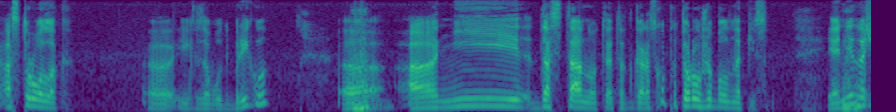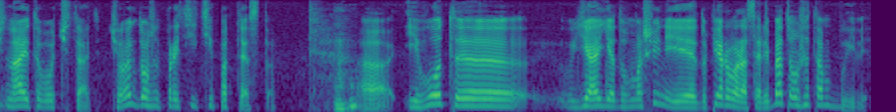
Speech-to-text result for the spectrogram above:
астролог, э, их зовут Бригу, они достанут этот гороскоп, который уже был написан. И они угу. начинают его читать. Человек должен пройти типа теста. Угу. А, и вот э, я еду в машине, я еду первый раз, а ребята уже там были.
